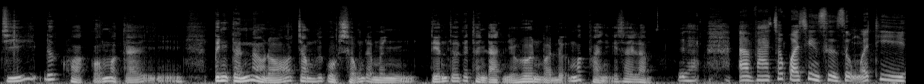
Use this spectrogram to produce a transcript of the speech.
trí đức hoặc có một cái tinh tấn nào đó trong cái cuộc sống để mình tiến tới cái thành đạt nhiều hơn và đỡ mắc phải những cái sai lầm. Dạ. À, và trong quá trình sử dụng ấy thì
